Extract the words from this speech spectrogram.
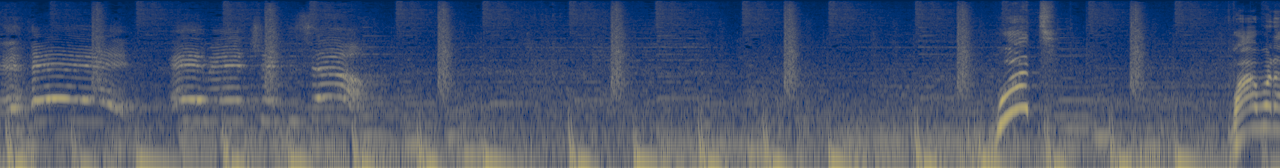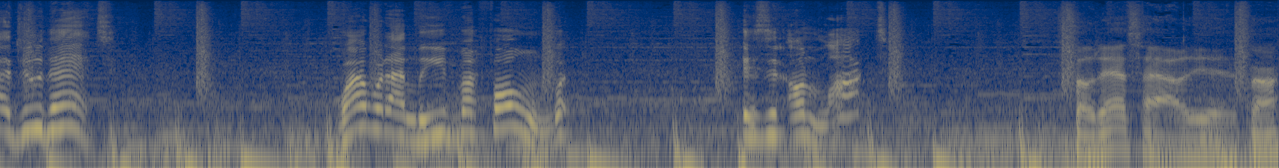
Hey, hey, hey, man, check this out. What? Why would I do that? Why would I leave my phone? What? Is it unlocked? So that's how it is, huh?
